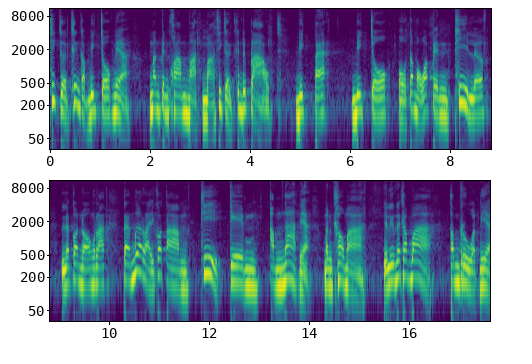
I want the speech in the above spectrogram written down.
ที่เกิดขึ้นกับบิ๊กโจ๊กเนี่ยมันเป็นความบาดหมางที่เกิดขึ้นหรือเปล่าบิ๊กแปะบิ๊กโจ๊กโอ้ต้องบอกว่าเป็นพี่เลิฟแล้วก็น้องรัก แต่เมื่อไหร่ก็ตามที่เกม อำนาจเนี่ยมันเข้ามา อย่าลืมนะครับว่าตำรวจเนี่ย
